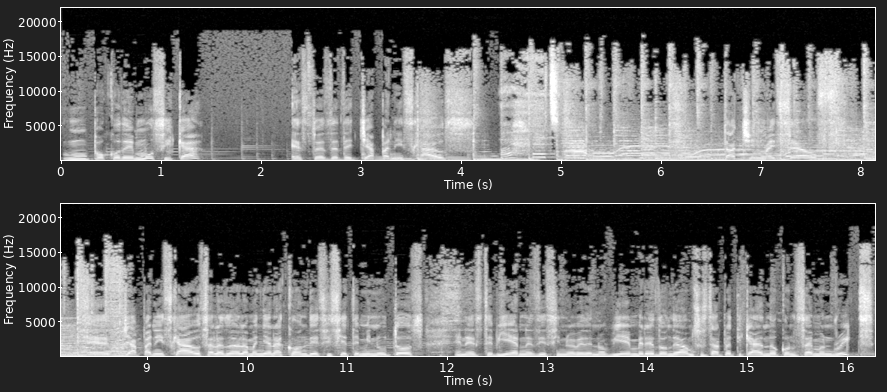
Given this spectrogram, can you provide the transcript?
un poco de música. Esto es de The Japanese House. Touching Myself. Es Japanese House a las 9 de la mañana con 17 minutos en este viernes 19 de noviembre, donde vamos a estar platicando con Simon Riggs.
